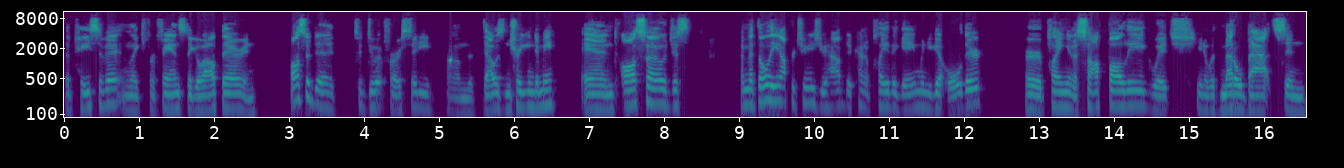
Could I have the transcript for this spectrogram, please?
the pace of it and like for fans to go out there and also to, to do it for our city. Um, that was intriguing to me. And also just I mean, the only opportunities you have to kind of play the game when you get older or playing in a softball league, which, you know, with metal bats and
